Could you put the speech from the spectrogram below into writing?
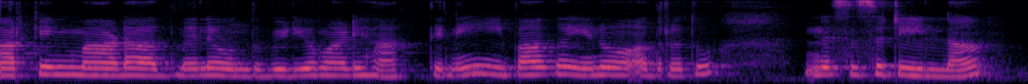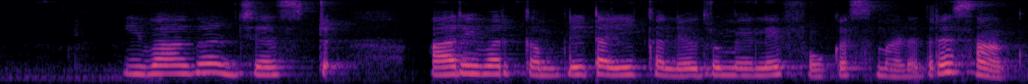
ಮಾರ್ಕಿಂಗ್ ಮಾಡಾದಮೇಲೆ ಒಂದು ವಿಡಿಯೋ ಮಾಡಿ ಹಾಕ್ತೀನಿ. ಇವಾಗ ಏನೋ ಅದರದ್ದು ನೆಸೆಸಿಟಿ ಇಲ್ಲ. ಇವಾಗ ಜಸ್ಟ್ ಆರಿ ವರ್ಕ್ ಕಂಪ್ಲೀಟಾಗಿ ಕಲಿಯೋದ್ರ ಮೇಲೆ ಫೋಕಸ್ ಮಾಡಿದ್ರೆ ಸಾಕು.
